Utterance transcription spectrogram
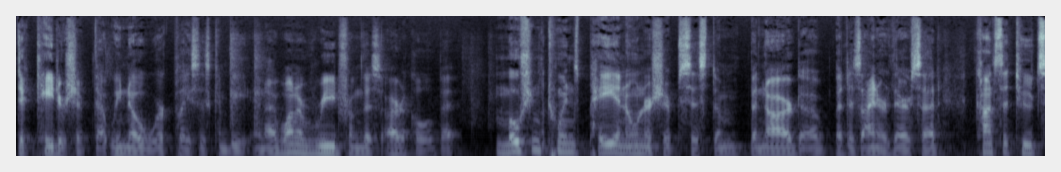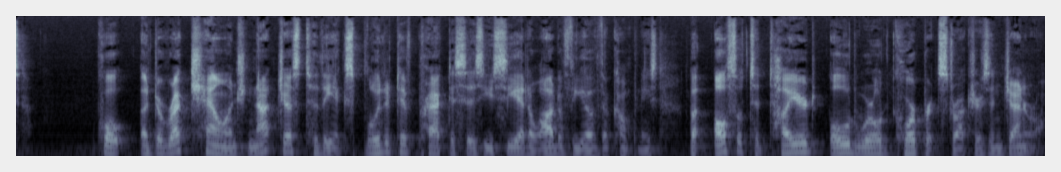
dictatorship that we know workplaces can be. And I want to read from this article a bit. Motion Twin's pay and ownership system, Bénard, a, a designer there, said, constitutes quote, a direct challenge not just to the exploitative practices you see at a lot of the other companies, but also to tired, old world corporate structures in general.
